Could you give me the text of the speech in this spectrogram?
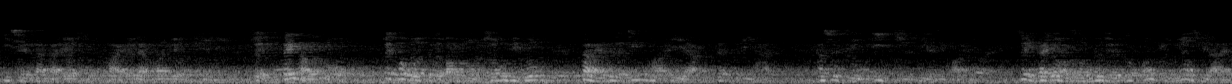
一千三百六十五块，有两万六的 PV，所以非常的多。最透过这个帮助修复皮肤，带来这个精华液啊，更是厉害，它是乳液质地的精华液，所以在用的时候会觉得说，哦，怎么用起来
